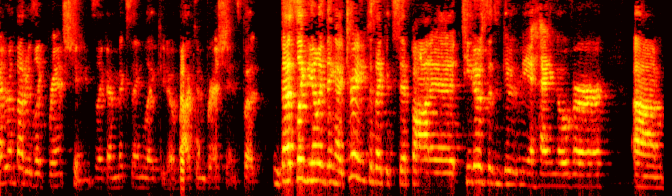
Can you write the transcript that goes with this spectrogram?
Everyone thought it was like branch chains. Like I'm mixing like, you know, vodka and branch chains. But that's like the only thing I drink because I could sip on it. Tito's doesn't give me a hangover um,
